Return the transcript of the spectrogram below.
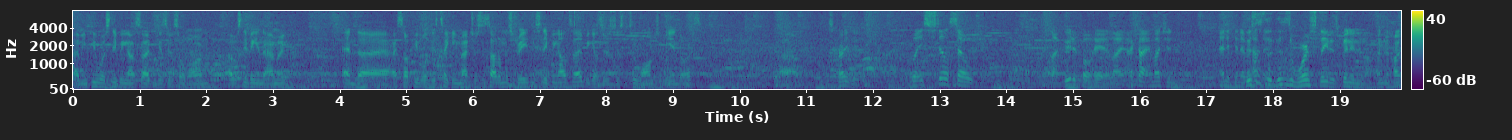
I mean, people were sleeping outside because it was so warm. I was sleeping in the hammock. And uh, I saw people just taking mattresses out on the street and sleeping outside because it was just too warm to be indoors. It's crazy, but it's still so like beautiful here. Like I can't imagine anything ever This is the happening. this is the worst state it's been in in a, in a,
